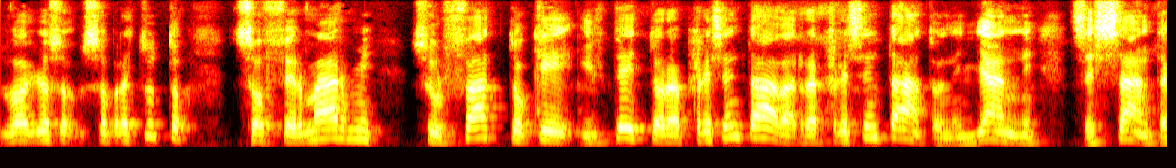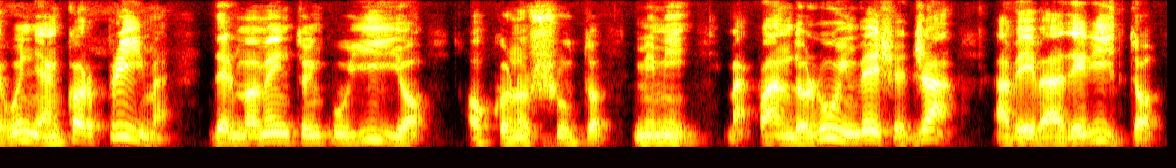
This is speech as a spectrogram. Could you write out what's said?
voglio so- soprattutto soffermarmi sul fatto che il tetto rappresentava, rappresentato negli anni 60, quindi ancora prima del momento in cui io ho conosciuto Mimì, ma quando lui invece già aveva aderito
